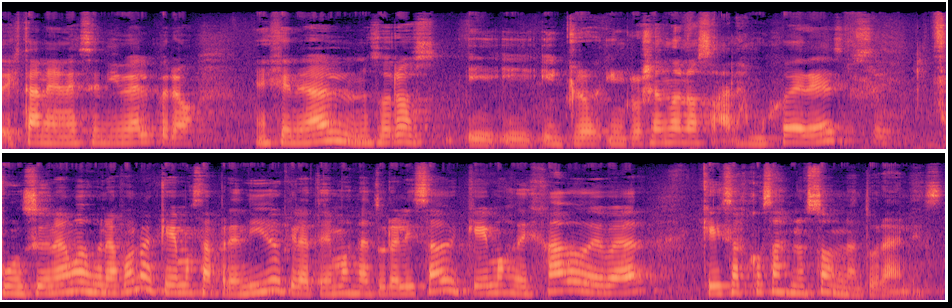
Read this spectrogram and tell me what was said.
están en ese nivel, pero en general nosotros, y, incluyéndonos a las mujeres, funcionamos de una forma que hemos aprendido, que la tenemos naturalizado y que hemos dejado de ver que esas cosas no son naturales.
